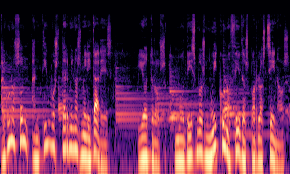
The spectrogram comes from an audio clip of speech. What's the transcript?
algunos son antiguos términos militares y otros modismos muy conocidos por los chinos.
